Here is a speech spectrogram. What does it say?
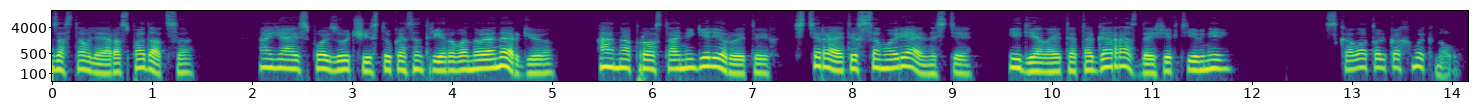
заставляя распадаться. А я использую чистую концентрированную энергию. Она просто аннигилирует их, стирает из самой реальности и делает это гораздо эффективней. Скала только хмыкнул.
